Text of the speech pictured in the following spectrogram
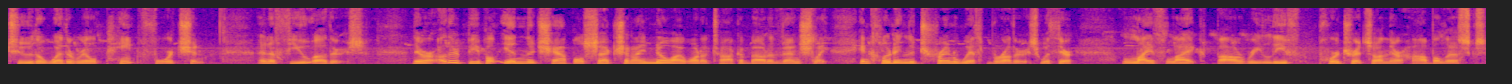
to the Wetherill paint fortune, and a few others. There are other people in the chapel section I know I want to talk about eventually, including the Trenwith brothers with their lifelike bas relief portraits on their obelisks,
